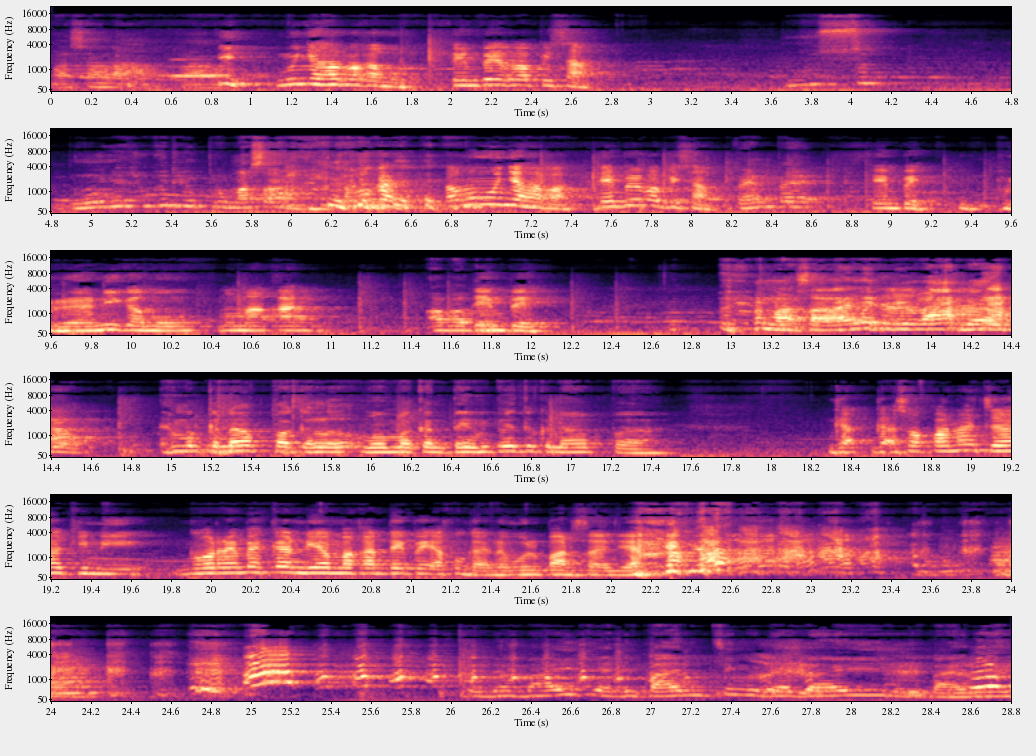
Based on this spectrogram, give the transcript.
Masalah apa? Ih, ngunyah apa kamu? Tempe apa pisang? Buset. Ngunya juga di permasalahan. Bukan, kamu ngunyah apa? Tempe apa pisang? Tempe. Tempe. Berani kamu memakan Apa tuh? tempe? Masalahnya di mana? emang kenapa kalau mau makan tempe itu kenapa Nggak, nggak sopan aja gini. Ngeremehkan dia makan tempe. Aku nggak nemu pansanya. udah baik ya dipancing udah baik dipancing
